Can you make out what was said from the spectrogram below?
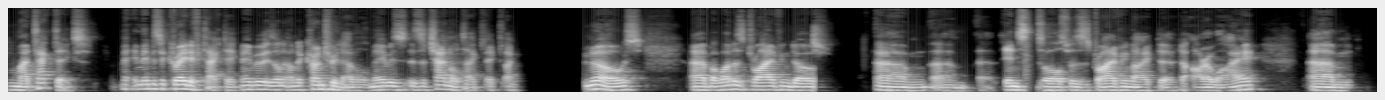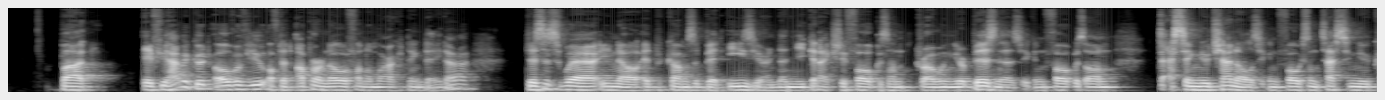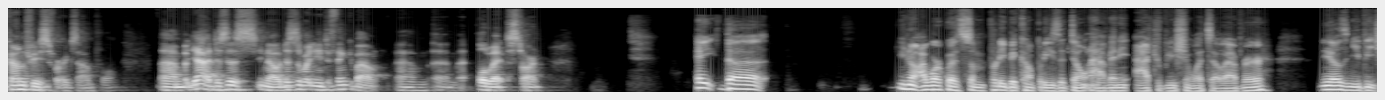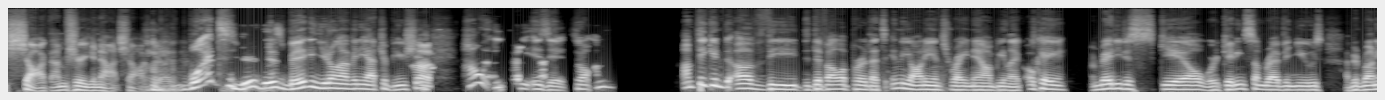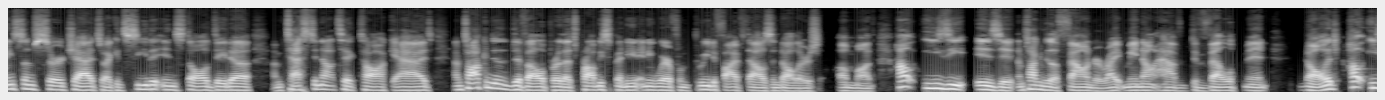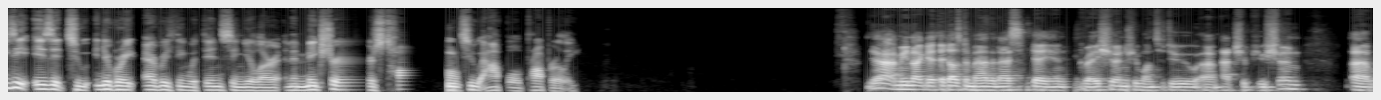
my tactics? Maybe it's a creative tactic, maybe it's on, on the country level, maybe it's, it's a channel tactic. Like, who knows? Uh, but what is driving those um, um, uh, installs was driving like the, the ROI. Um, but if you have a good overview of that upper and lower funnel marketing data, this is where you know it becomes a bit easier, and then you can actually focus on growing your business. You can focus on testing new channels. You can focus on testing new countries, for example. Um, but yeah, this is you know this is what you need to think about um, um, all the way at the start. Hey, the you know, I work with some pretty big companies that don't have any attribution whatsoever. Niels, and you'd be shocked. I'm sure you're not shocked. You're like, what? You're this big and you don't have any attribution? Uh, How easy is it? So I'm I'm thinking of the the developer that's in the audience right now being like, okay, I'm ready to scale. We're getting some revenues. I've been running some search ads so I can see the install data. I'm testing out TikTok ads. I'm talking to the developer that's probably spending anywhere from three to five thousand dollars a month. How easy is it? I'm talking to the founder, right? May not have development knowledge. How easy is it to integrate everything within Singular and then make sure it's talking to Apple properly? Yeah, I mean, like it, it does demand an SDK integration if you want to do um, attribution.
